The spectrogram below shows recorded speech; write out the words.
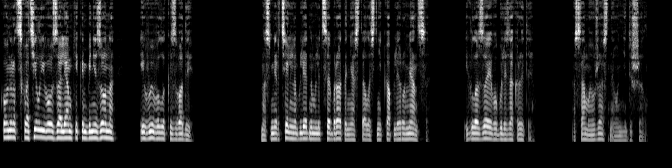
Конрад схватил его за лямки комбинезона и выволок из воды. На смертельно бледном лице брата не осталось ни капли румянца, и глаза его были закрыты. А самое ужасное, он не дышал.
